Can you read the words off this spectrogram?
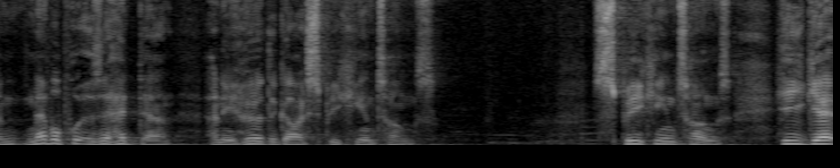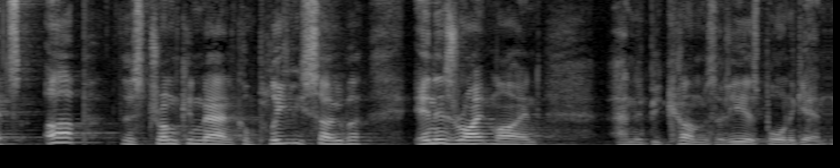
And Neville put his head down and he heard the guy speaking in tongues. Speaking in tongues. He gets up, this drunken man, completely sober, in his right mind, and it becomes that he is born again.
